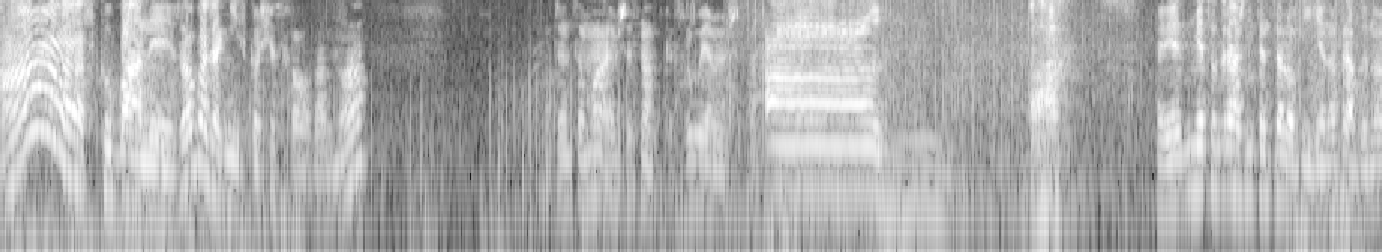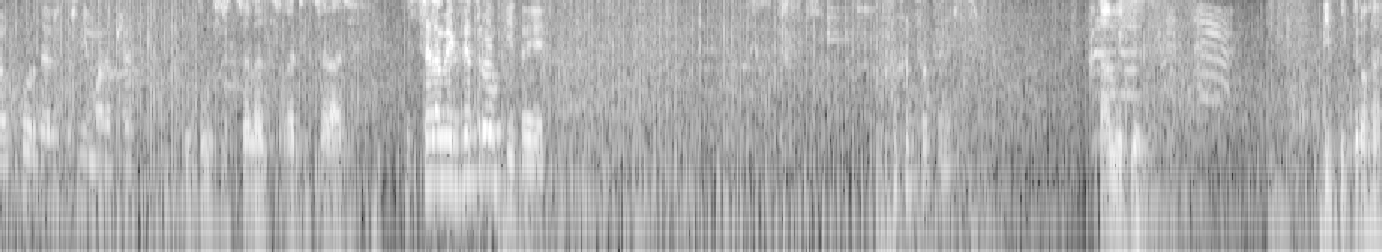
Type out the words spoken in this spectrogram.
A, skubany! Zobacz jak nisko się schował, no. Ten co ma M16, spróbujemy M16. A, z... Ach! Ej, Mnie to drażni ten celownik, nie, naprawdę, no kurde, że też nie ma lepszego. No to musisz strzelać, strzelać i strzelać. Strzelam jak z wiatrówki, ty. Co ty myślisz? Tam ich jest. Pipuj trochę.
